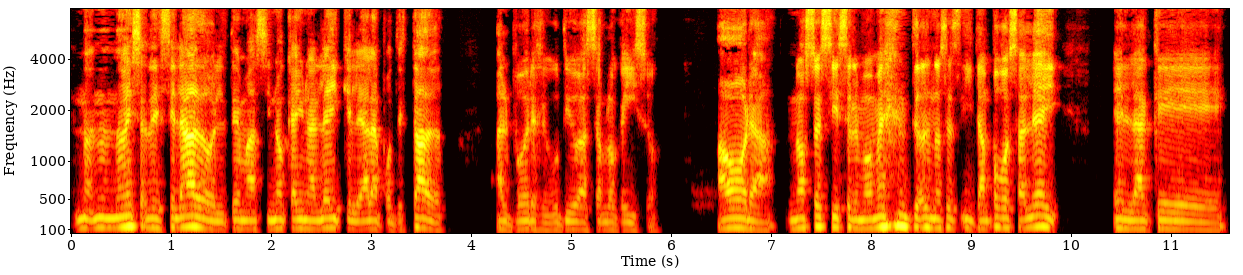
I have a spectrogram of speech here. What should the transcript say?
no, no, es de ese lado el tema, sino que hay una ley que le da la potestad al Poder Ejecutivo de hacer lo que hizo. Ahora, no sé si es el momento, no sé y tampoco esa ley en la que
